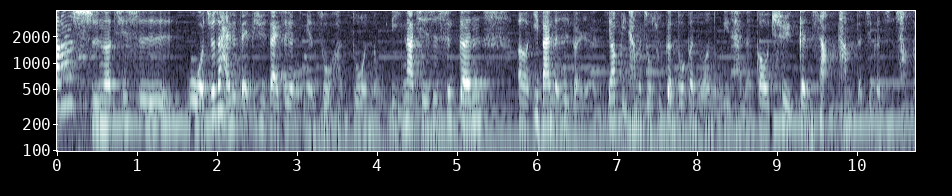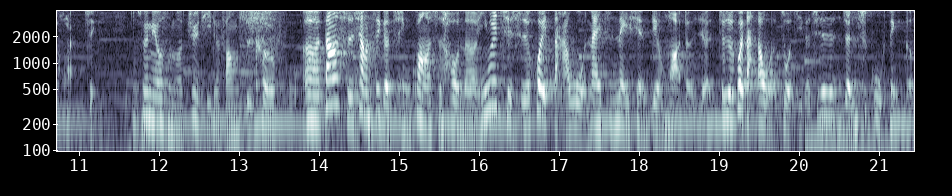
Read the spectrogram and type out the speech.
当时呢，其实我就是还是得必须在这个里面做很多努力。那其实是跟呃一般的日本人要比他们做出更多更多的努力，才能够去跟上他们的这个职场的环境。所以你有什么具体的方式克服？呃，当时像这个情况的时候呢，因为其实会打我那一支内线电话的人，就是会打到我的座机的，其实人是固定的，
